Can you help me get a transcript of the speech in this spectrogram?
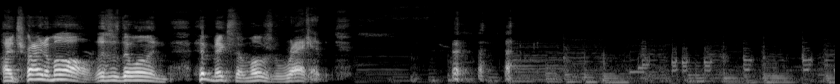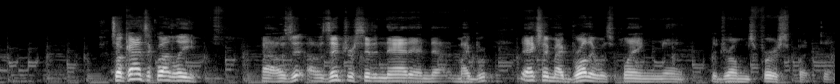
I tried them all. This is the one. It makes the most racket. so consequently, uh, I was I was interested in that, and uh, my actually my brother was playing uh, the drums first, but uh,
